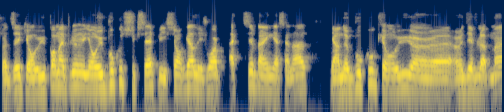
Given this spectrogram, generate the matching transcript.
je veux dire qu'ils ont eu pas mal plus, ils ont eu beaucoup de succès. Puis si on regarde les joueurs actifs dans la Ligue nationale, il y en a beaucoup qui ont eu un, euh, développement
